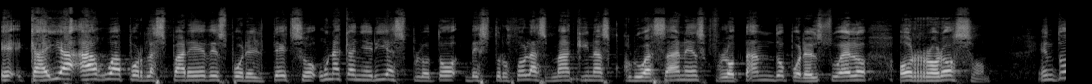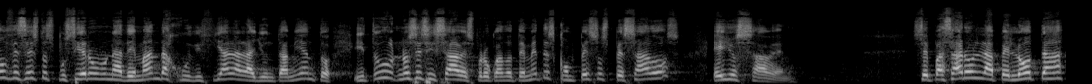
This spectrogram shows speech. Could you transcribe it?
Eh, caía agua por las paredes, por el techo, una cañería explotó, destrozó las máquinas, cruasanes flotando por el suelo, horroroso. Entonces estos pusieron una demanda judicial al ayuntamiento. Y tú, no sé si sabes, pero cuando te metes con pesos pesados, ellos saben. Se pasaron la pelota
